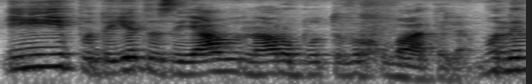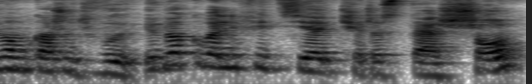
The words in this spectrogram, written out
і подаєте заяву на роботу вихователя. Вони вам кажуть, ви убекваліфіцієт через те, що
